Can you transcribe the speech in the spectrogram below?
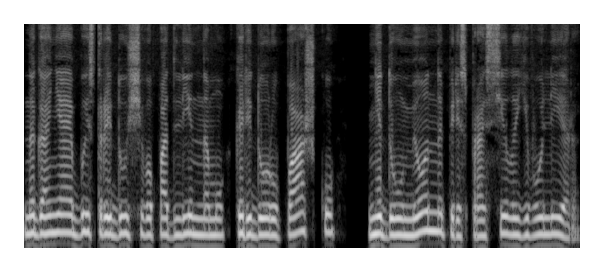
нагоняя быстро идущего по длинному коридору Пашку, недоуменно переспросила его Лера.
